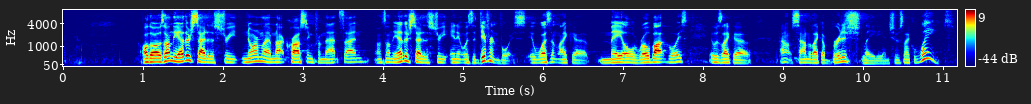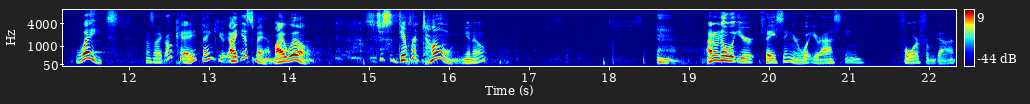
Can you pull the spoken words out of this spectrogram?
Although I was on the other side of the street, normally I'm not crossing from that side. I was on the other side of the street and it was a different voice. It wasn't like a male robot voice. It was like a, I don't know, sounded like a British lady. And she was like, wait, wait. I was like, okay, thank you. I guess, ma'am, I will. It's just a different tone, you know. I don't know what you're facing or what you're asking for from God.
